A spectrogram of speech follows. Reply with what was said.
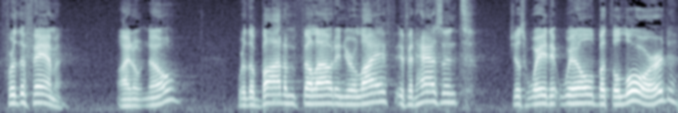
for the famine. I don't know where the bottom fell out in your life. If it hasn't, just wait, it will. But the Lord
